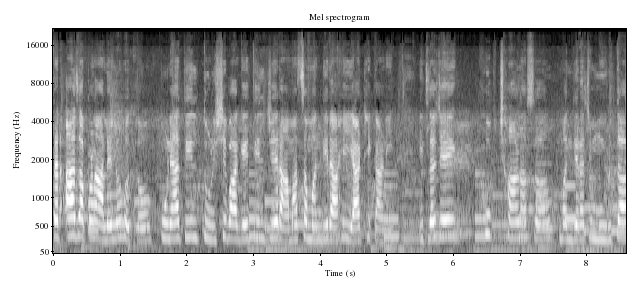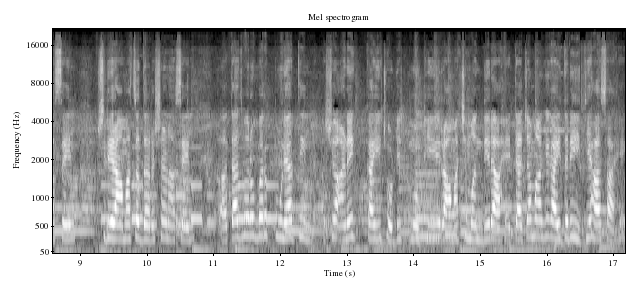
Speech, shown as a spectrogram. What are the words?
तर आज आपण आलेलो होतो पुण्यातील तुळशीबागेतील जे रामाचं मंदिर आहे या ठिकाणी. इथलं जे खूप छान असं मंदिराची मूर्त असेल श्रीरामाचं दर्शन असेल त्याचबरोबर पुण्यातील अशी अनेक काही छोटी मोठी रामाची मंदिरं आहेत. त्याच्यामागे काहीतरी इतिहास आहे.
